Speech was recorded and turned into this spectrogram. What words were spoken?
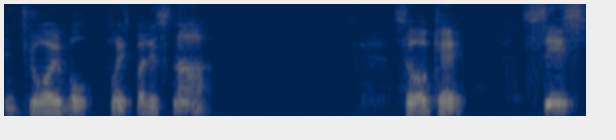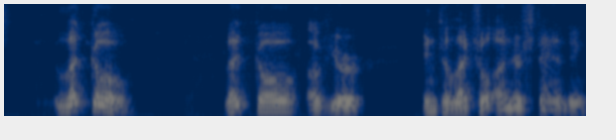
enjoyable place, but it's not. So, okay, cease, let go. Let go of your intellectual understanding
